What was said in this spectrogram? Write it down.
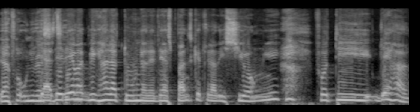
Ja, fra Ja, universitetet. det er der, vi har la tuna, den der spanske tradition, ikke? fordi det har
